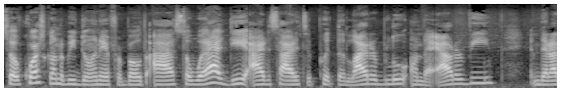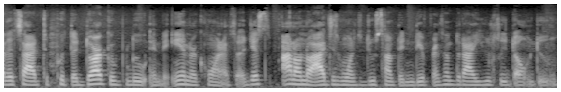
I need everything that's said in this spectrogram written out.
So of course going to be doing it for both eyes. So what I did, I decided to put the lighter blue on the outer V and then I decided to put the darker blue in the inner corner. So just, I don't know, I just wanted to do something different, something I usually don't do.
